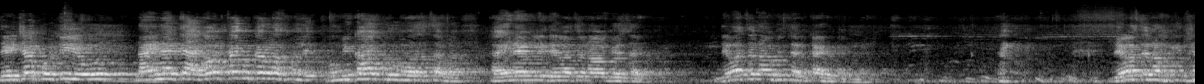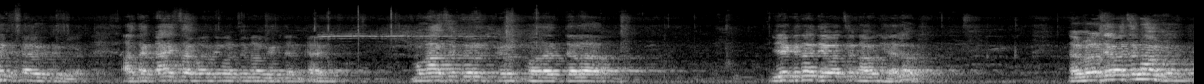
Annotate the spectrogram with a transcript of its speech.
त्याच्या पोटी येऊन नाही नाही ते आगावत काम करलास? म्हणले मग मी काय करू मला सांगा? काही नाही म्हणजे देवाचं नाव घेत देवाचं नाव घेतल्यानं काय होते मला देवाचं नाव घेतल्यानं काय होते मला आता काय सांगा देवाचं नाव घेतल्यानं काय मग असं करत करत महाराज त्याला एकदा देवाचं नाव घ्यायला तर मला देवाचं नाव घ्या.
